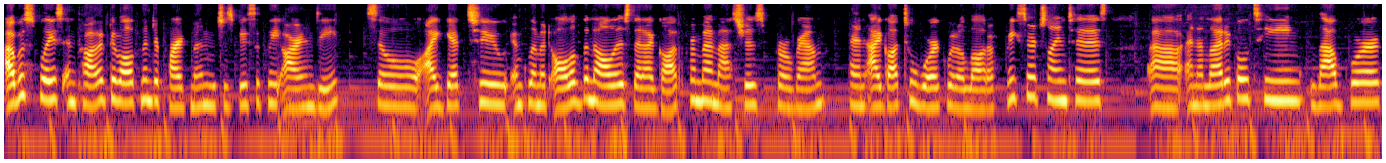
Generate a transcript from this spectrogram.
I was placed in product development department, which is basically R&D. So I get to implement all of the knowledge that I got from my master's program, and I got to work with a lot of research scientists, uh, analytical team, lab work.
